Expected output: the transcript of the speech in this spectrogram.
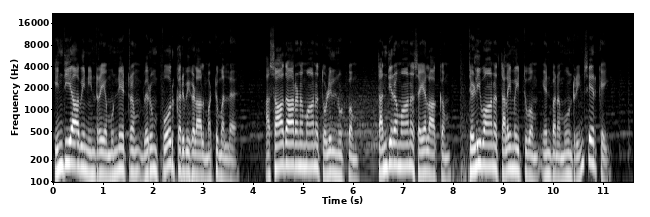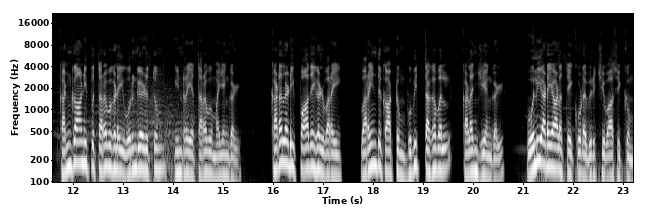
இந்தியாவின் இன்றைய முன்னேற்றம் வெறும் போர்க்கருவிகளால் மட்டுமல்ல அசாதாரணமான தொழில்நுட்பம் தந்திரமான செயலாக்கம் தெளிவான தலைமைத்துவம் என்பன மூன்றின் சேர்க்கை. கண்காணிப்பு தரவுகளை ஒருங்கெழுத்தும் இன்றைய தரவு மையங்கள். கடலடி பாதைகள் வரை வரைந்து காட்டும் புவித்தகவல் களஞ்சியங்கள். ஒலி அடையாளத்தை கூட விரிச்சு வாசிக்கும்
